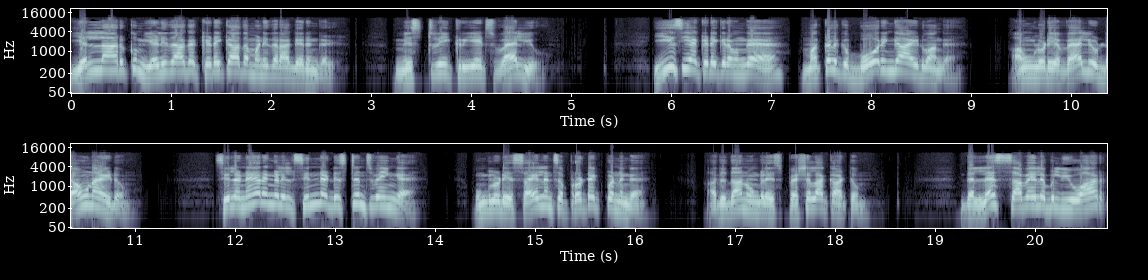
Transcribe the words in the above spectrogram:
எல்லாருக்கும் எளிதாக கிடைக்காத மனிதராக இருங்கள். மிஸ்ட்ரி கிரியேட்ஸ் வேல்யூ ஈஸியாக கிடைக்கிறவங்க மக்களுக்கு போரிங்காக ஆயிடுவாங்க. அவங்களுடைய வேல்யூ டவுன் ஆயிடும். சில நேரங்களில் சின்ன டிஸ்டன்ஸ் வைங்க. உங்களுடைய சைலன்ஸை ப்ரொடெக்ட் பண்ணுங்க. அதுதான் உங்களை ஸ்பெஷலாக காட்டும். The less available you are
